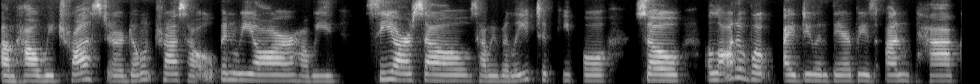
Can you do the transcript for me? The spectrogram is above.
um, how we trust or don't trust, how open we are, how we see ourselves, how we relate to people. So, a lot of what I do in therapy is unpack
